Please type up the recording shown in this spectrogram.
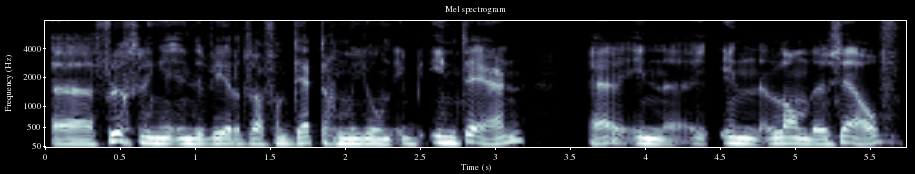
eh, vluchtelingen in de wereld, waarvan 30 miljoen in- intern hè, in, eh, in landen zelf.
